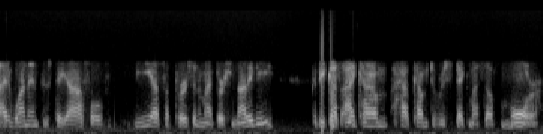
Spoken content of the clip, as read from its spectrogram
I want them to stay off of me as a person and my personality, but because I come have come to respect myself more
